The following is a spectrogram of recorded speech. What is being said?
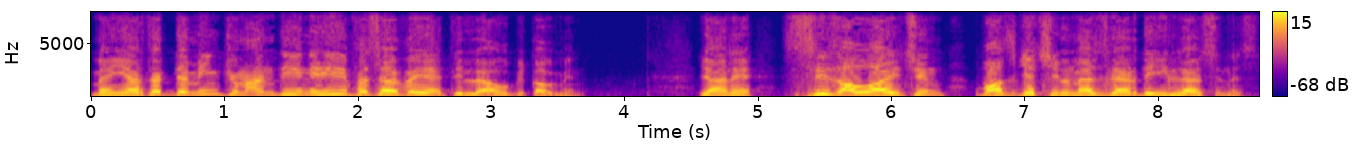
Men yertedde minkum an dinihi fesevfe ye'tillahu bi kavmin. Yani siz Allah için vazgeçilmezler değillersiniz.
